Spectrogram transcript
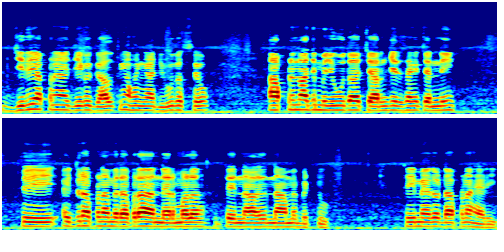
ਜਿਹਦੇ ਆਪਣੀਆਂ ਜੇ ਕੋਈ ਗਲਤੀਆਂ ਹੋਈਆਂ ਜਰੂਰ ਦੱਸਿਓ। ਆਪਣੇ ਨਾਲ ਅੱਜ ਮੌਜੂਦ ਆ ਚਰਨਜੀਤ ਸਿੰਘ ਚੰਨੀ ਤੇ ਇਧਰ ਆਪਣਾ ਮੇਰਾ ਭਰਾ ਨਿਰਮਲ ਤੇ ਨਾਲ ਨਾਮ ਹੈ ਬਿੱਟੂ। ਤੇ ਮੈਂ ਤੁਹਾਡਾ ਆਪਣਾ ਹੈਰੀ।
